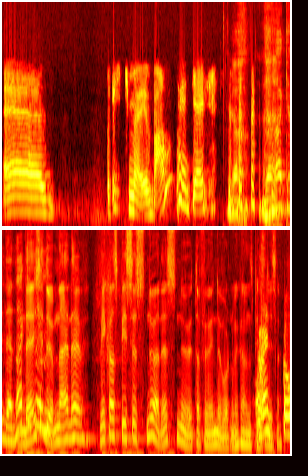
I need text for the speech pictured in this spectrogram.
Eh, Drikk mye vann, tenker jeg. Ja, den er ikke, den er Det er ikke ikke dum. Nei, det, vi kan spise snø. Det er snø utenfor vinduet vårt. Vi kan spise det er så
